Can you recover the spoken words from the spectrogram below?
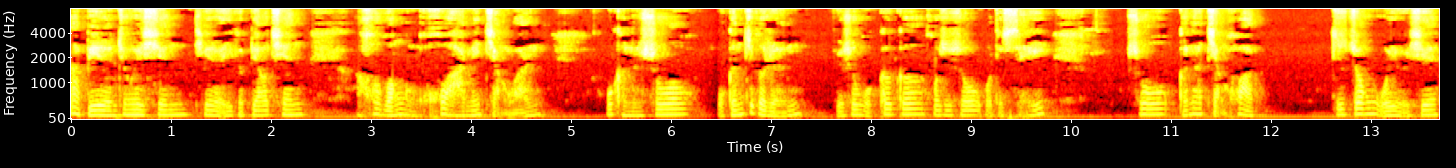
那别人就会先贴了一个标签，然后往往话还没讲完，我可能说我跟这个人，比如说我哥哥，或是说我的谁，说跟他讲话之中，我有一些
